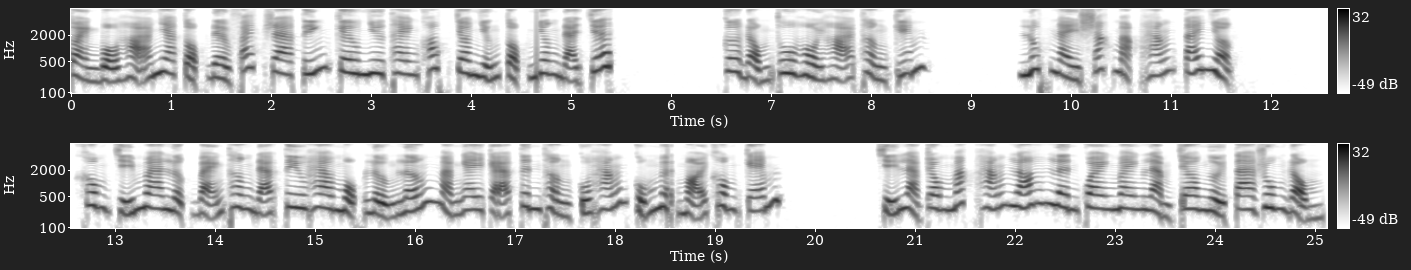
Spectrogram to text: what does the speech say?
toàn bộ hỏa nha tộc đều phát ra tiếng kêu như than khóc cho những tộc nhân đã chết. Cơ động thu hồi hỏa thần kiếm. Lúc này sắc mặt hắn tái nhợt. Không chỉ ma lực bản thân đã tiêu hao một lượng lớn mà ngay cả tinh thần của hắn cũng mệt mỏi không kém. Chỉ là trong mắt hắn lón lên quan mang làm cho người ta rung động.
